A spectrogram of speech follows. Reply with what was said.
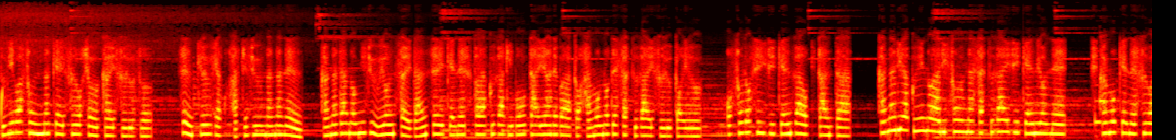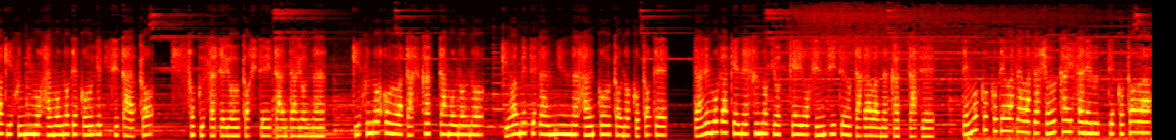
次はそんなケースを紹介するぞ。1987年、カナダの24歳男性ケネス・パークが義母体やレバーと刃物で殺害するという、恐ろしい事件が起きたんだ。かなり悪意のありそうな殺害事件よね。しかもケネスは岐阜にも刃物で攻撃した後、窒息させようとしていたんだよな。岐阜の方は助かったものの、極めて残忍な犯行とのことで、誰もがケネスの極刑を信じて疑わなかったぜ。でもここでわざわざ紹介されるってことは、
